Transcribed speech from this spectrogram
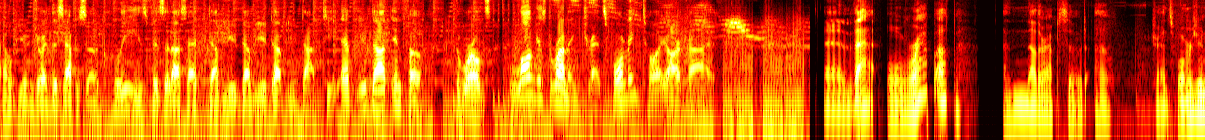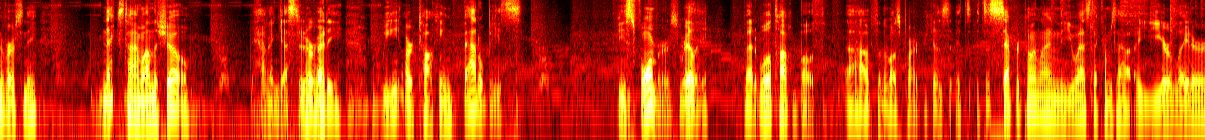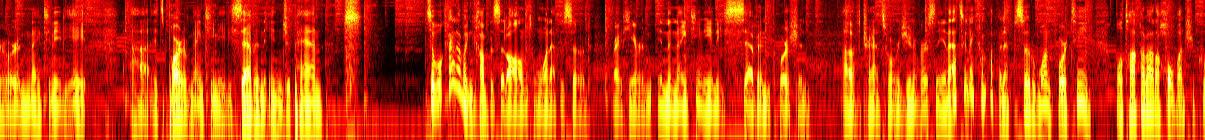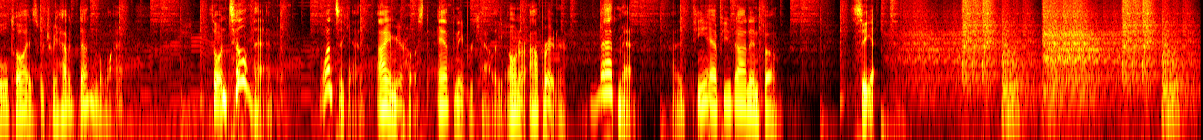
I hope you enjoyed this episode. Please visit us at www.tfu.info, the world's longest running transforming toy archive. And that will wrap up another episode of Transformers University. Next time on the show, haven't guessed it already, we are talking Battle Beasts. Beast Formers, really, but we'll talk both uh, for the most part because it's it's a separate toy line in the U.S. that comes out a year later or in 1988. Uh, it's part of 1987 in Japan. So we'll kind of encompass it all into one episode right here in, in the 1987 portion of Transformers University. And that's going to come up in episode 114. We'll talk about a whole bunch of cool toys, which we haven't done in a while. So until then, once again, I am your host, Anthony Bricali, owner operator, Madman at uh, tfu.info. See ya.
